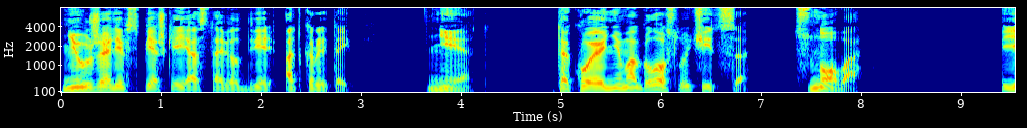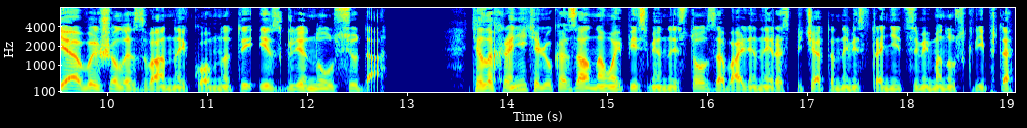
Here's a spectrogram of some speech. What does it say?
Неужели в спешке я оставил дверь открытой? Нет, такое не могло случиться. Снова. Я вышел из ванной комнаты и взглянул сюда. Телохранитель указал на мой письменный стол, заваленный распечатанными страницами манускрипта.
